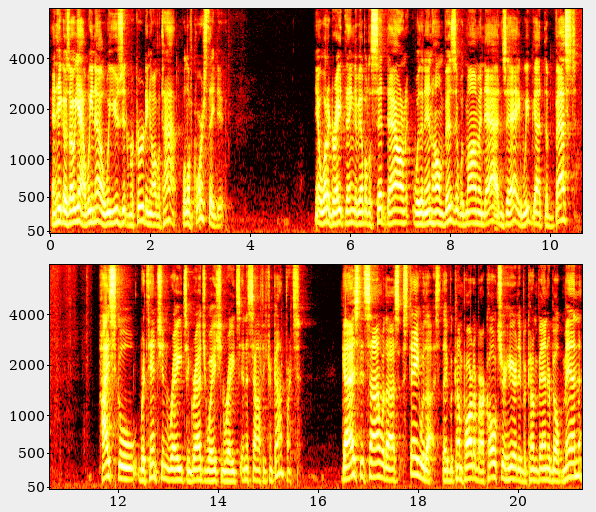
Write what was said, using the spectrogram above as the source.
And he goes, Oh, yeah, we know. We use it in recruiting all the time. Well, of course they do. You know, what a great thing to be able to sit down with an in home visit with mom and dad and say, Hey, we've got the best high school retention rates and graduation rates in the Southeastern Conference. Guys that sign with us stay with us. They become part of our culture here. They become Vanderbilt men.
